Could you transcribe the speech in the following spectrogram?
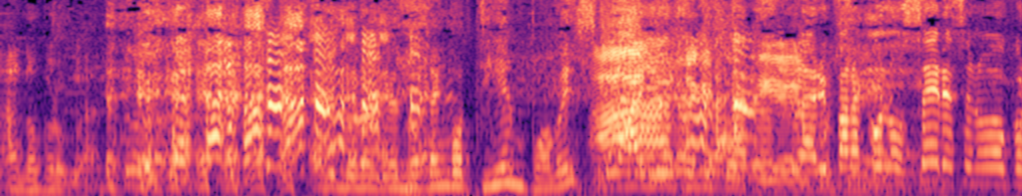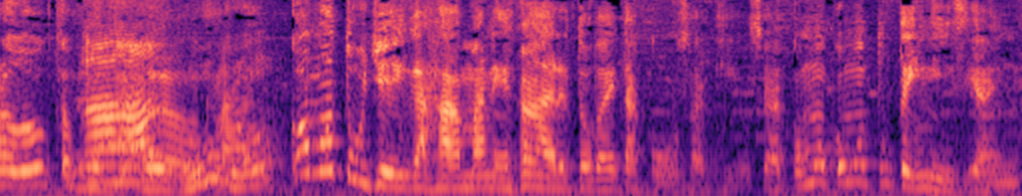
Ah, no, pero claro. Pero que no tengo tiempo a veces. Ah, yo sé que por Claro, tiempo, claro, y para sí. conocer ese nuevo producto. pues, claro, Seguro. claro. ¿Cómo tú llegas a manejar toda esta cosa aquí? O sea, ¿cómo, cómo tú te inicias en,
